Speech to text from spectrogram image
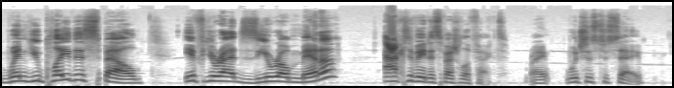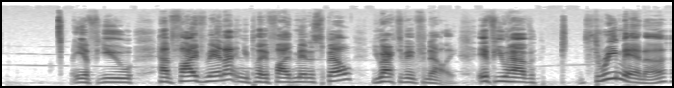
when you play this spell if you're at zero mana activate a special effect right which is to say if you have five mana and you play a five mana spell you activate finale if you have t- three mana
